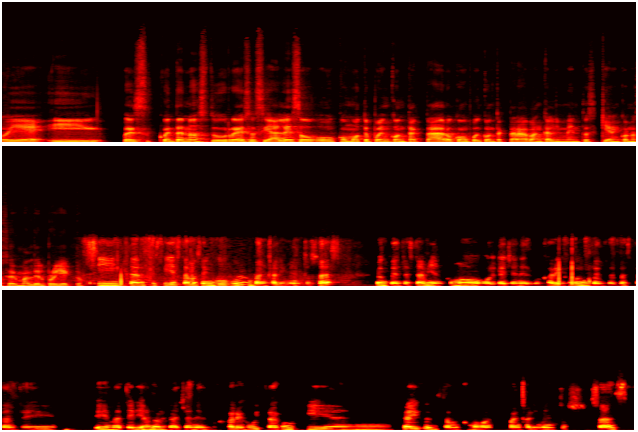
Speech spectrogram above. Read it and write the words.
Oye, y pues cuéntanos tus redes sociales o, cómo te pueden contactar o cómo pueden contactar a Banca Alimentos si quieren conocer más del proyecto. Sí, claro que sí, estamos en Google, Banca Alimentos SAS. Lo encuentras también como Olga Janet Bocarejo, encuentras bastante eh, material, Olga Janet Parejo y Trago, y en Facebook estamos como Banca Alimentos SAS,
